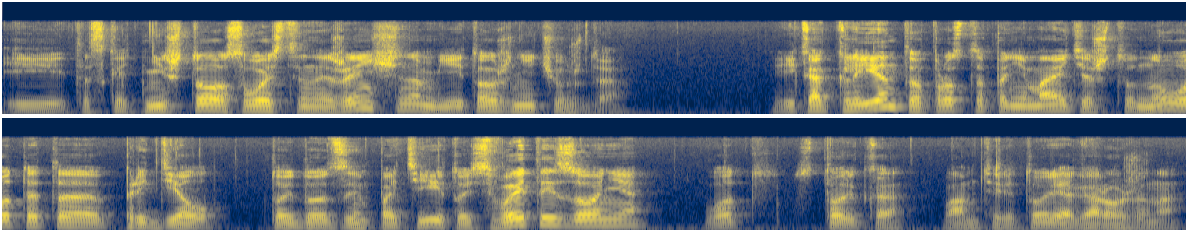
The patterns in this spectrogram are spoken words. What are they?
И, так сказать, ничто свойственное женщинам ей тоже не чуждо. И как клиент вы просто понимаете, что ну вот это предел той дозы эмпатии. То есть в этой зоне вот столько вам территории огорожено.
